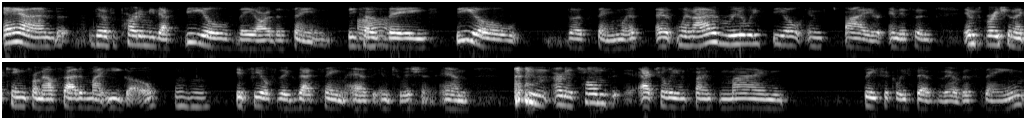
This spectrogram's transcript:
and there's a part of me that feels they are the same because ah. they feel the same. When I really feel inspired, and it's an inspiration that came from outside of my ego, mm-hmm. it feels the exact same as intuition. And Ernest Holmes, actually in Science of Mind, basically says they're the same.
